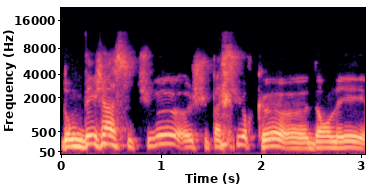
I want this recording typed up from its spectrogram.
Donc déjà, si tu veux, je suis pas sûr que dans les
